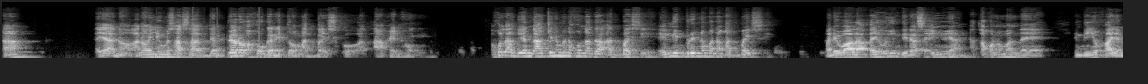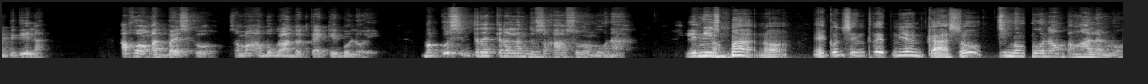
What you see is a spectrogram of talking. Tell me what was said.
Ha? Ayan, no? ano yung masasabi dyan? Pero ako ganito ang advice ko at akin hong ako lagi, lagi naman ako nag-advise eh. Eh, libre naman ang advice eh. Maniwala kayo, hindi na sa inyo yan. At ako naman eh, hindi nyo kayang pigilan. Ako ang advice ko sa mga abogado at kay Kibuloy, mag-concentrate ka na lang doon sa kaso mo muna. Linisin Tama, no? Eh, concentrate niyo yung kaso. mo muna ang pangalan mo.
